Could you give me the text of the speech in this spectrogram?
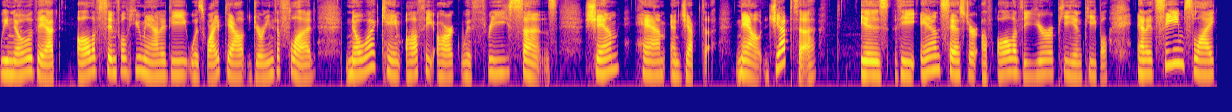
We know that all of sinful humanity was wiped out during the flood. Noah came off the ark with three sons Shem, Ham, and Jephthah. Now, Jephthah is the ancestor of all of the European people. And it seems like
